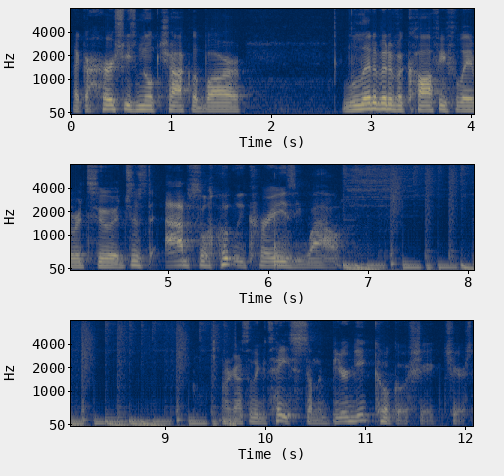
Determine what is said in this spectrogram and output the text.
like a Hershey's milk chocolate bar. A little bit of a coffee flavor to it. Just absolutely crazy. Wow. All right, guys, so the taste on the Beer Geek Cocoa Shake. Cheers.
